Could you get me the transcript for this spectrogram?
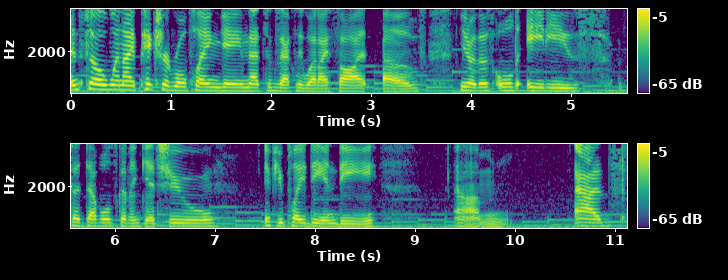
and so when I pictured role playing game, that's exactly what I thought of. You know, those old '80s, the devil's gonna get you if you play D and D um, ads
